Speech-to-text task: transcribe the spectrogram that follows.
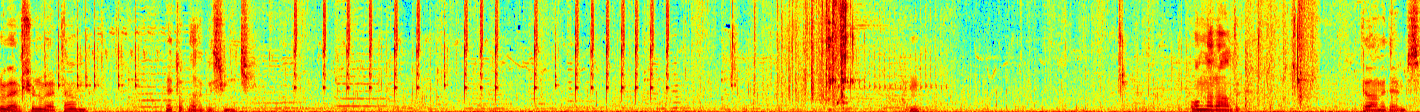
Şunu ver, şunu ver tamam mı? Ne topladık biz şimdiki? Onları aldık. Devam edelim biz.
